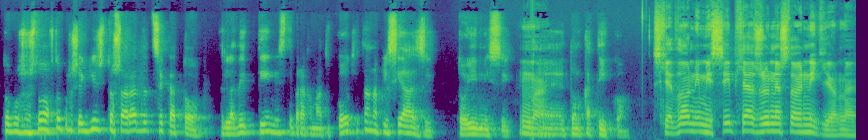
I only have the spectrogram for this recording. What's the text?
το ποσοστό αυτό προσεγγίζει το 40%. Δηλαδή τίνει στην πραγματικότητα να πλησιάζει το ίμιση ναι. ε, των κατοίκων. Σχεδόν οι μισοί πια ζουν στο ενίκιο, ναι.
